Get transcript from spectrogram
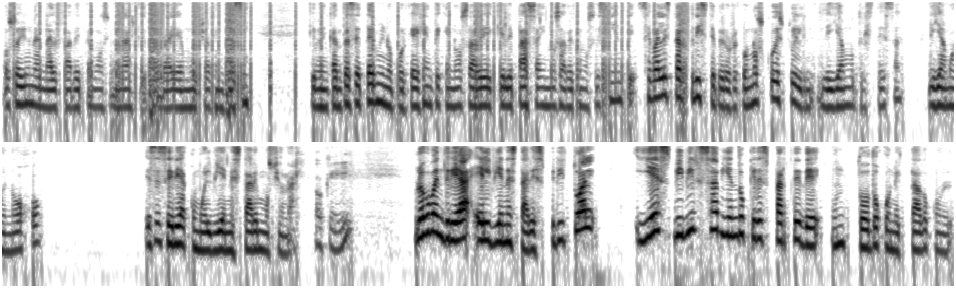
¿O soy un analfabeta emocional? Que por ahí hay mucha gente así. Que me encanta ese término porque hay gente que no sabe qué le pasa y no sabe cómo se siente. Se vale estar triste, pero reconozco esto y le, le llamo tristeza, le llamo enojo. Ese sería como el bienestar emocional. ok. Luego vendría el bienestar espiritual y es vivir sabiendo que eres parte de un todo conectado con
